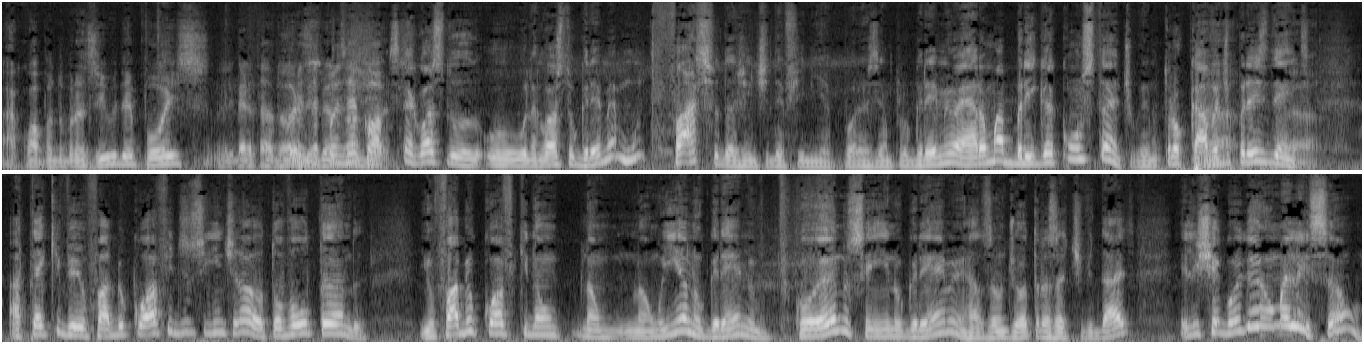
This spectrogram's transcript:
a Copa do Brasil e depois Libertadores, depois Libertadores. Esse negócio do, o negócio do Grêmio é muito fácil da gente definir. Por exemplo, o Grêmio era uma briga constante. O Grêmio trocava É, de presidentes. é. Até que veio o Fábio Koff e disse o seguinte: não, eu tô voltando. E o Fábio Koff, que não, não, não ia no Grêmio, ficou anos sem ir no Grêmio, em razão de outras atividades, ele chegou e ganhou uma eleição.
